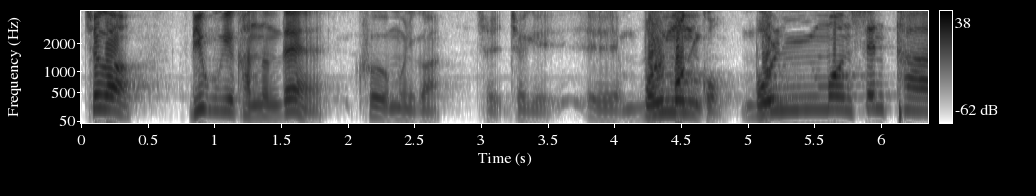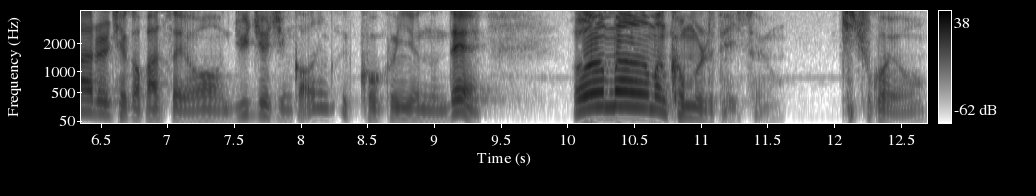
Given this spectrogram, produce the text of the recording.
제가 미국에 갔는데 그 뭐니까 저, 기 몰몬고 몰몬 센터를 제가 봤어요. 뉴저지인가 어딘가 그 그이었는데 어마어마한 건물로 돼 있어요. 기 죽어요.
